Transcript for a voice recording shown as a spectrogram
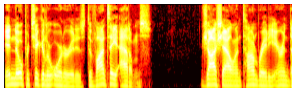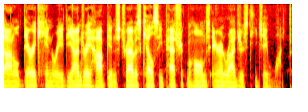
In no particular order, it is Davante Adams, Josh Allen, Tom Brady, Aaron Donald, Derrick Henry, DeAndre Hopkins, Travis Kelce, Patrick Mahomes, Aaron Rodgers, TJ Watt.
